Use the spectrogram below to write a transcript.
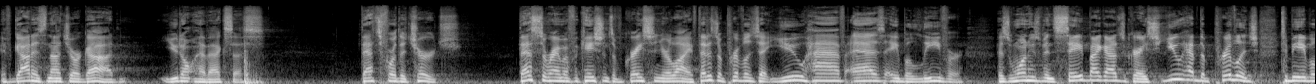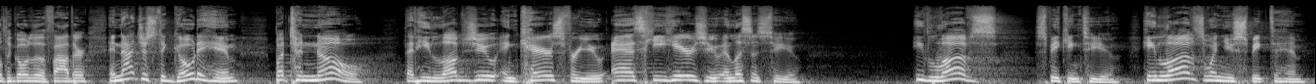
If God is not your God, you don't have access. That's for the church. That's the ramifications of grace in your life. That is a privilege that you have as a believer. As one who's been saved by God's grace, you have the privilege to be able to go to the Father and not just to go to Him, but to know that He loves you and cares for you as He hears you and listens to you. He loves speaking to you, He loves when you speak to Him.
